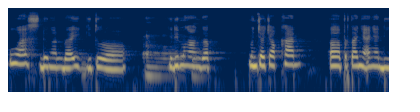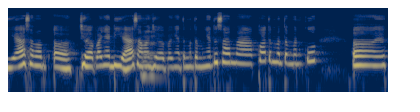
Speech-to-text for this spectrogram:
uas dengan baik gitu loh. Oh, Jadi oke. menganggap mencocokkan eh, pertanyaannya dia sama eh, jawabannya dia sama Nah. jawabannya teman-temannya tuh sama. Kok teman-temanku eh,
